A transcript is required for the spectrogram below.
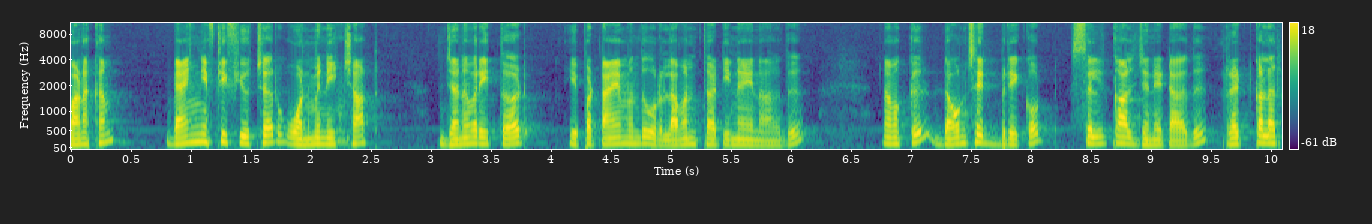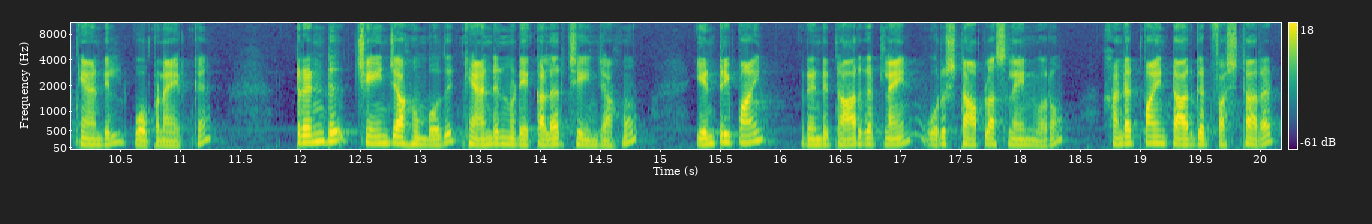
வணக்கம். Bank nifty future one minute chart ஜனவரி தேர்ட் இப்போ டைம் வந்து ஒரு லெவன் தேர்ட்டி நைன் ஆகுது. நமக்கு down side break out sell call generate ஆகுது. ரெட் கலர் கேண்டில் ஓப்பன் ஆயிருக்கு. ட்ரெண்டு சேஞ்ச் ஆகும்போது கேண்டில்னுடைய கலர் சேஞ்ச் ஆகும். என்ட்ரி பாயிண்ட் ரெண்டு டார்கெட் லைன் ஒரு ஸ்டாப்லாஸ் லைன் வரும். Hundred point target first target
